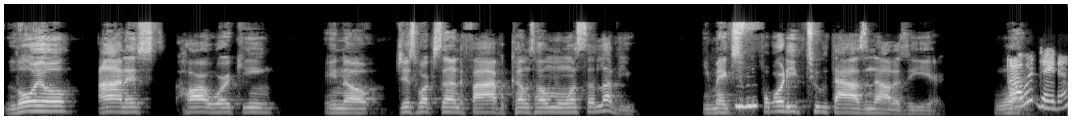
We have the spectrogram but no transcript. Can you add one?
loyal, honest, hardworking. You know, just works nine to five, but comes home and wants to love you. He makes Mhm. forty two thousand dollars a year. One, I would date him,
